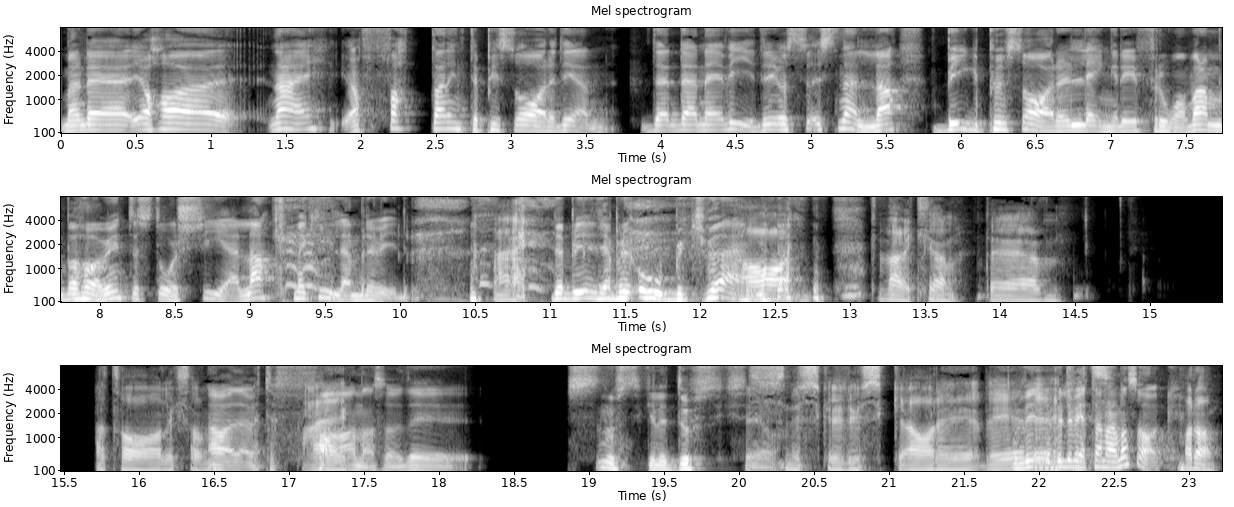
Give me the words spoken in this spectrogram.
Men det, jag har, nej, jag fattar inte pissoaridén. Den, den är vidrig och snälla, bygg pissoarer längre ifrån varandra. Man behöver ju inte stå och kela med killen bredvid. Nej. Det blir, jag blir obekväm. Ja, verkligen. Det att ha liksom ja jag vet inte fan alltså. Det är snusk eller dusk säger jag. snuskelidusk. Ja, det, det, det är Vill, vill du veta en annan sak? Vadå?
